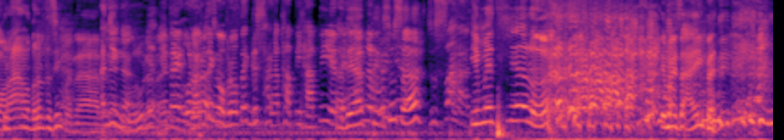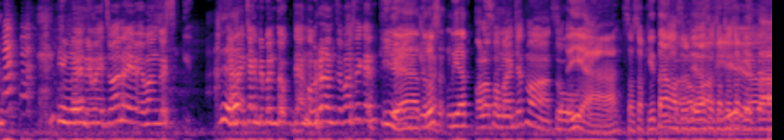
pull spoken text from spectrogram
moral bener tuh sih. benar Anjing gurunya. Ya teh urang teh ngobrol teh sangat hati-hati ya. Hati-hati, susah. Susah. Image-nya loh. image aing berarti Ini match mana ya? Emang guys. Image yang dibentuk yang ngobrolan cuma sih kan kia. Iya, terus lihat Kalau si- Pak Bancet mah tuh. Iya, sosok kita maksudnya, Wah, sosok-sosok iya. kita.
